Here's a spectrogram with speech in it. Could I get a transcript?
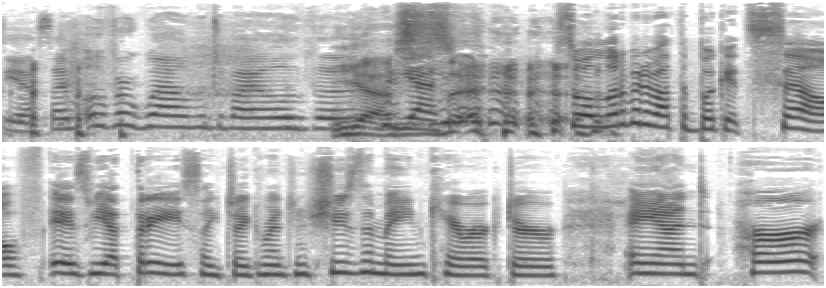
yes. I'm overwhelmed by all the. yes. Yes. so a little bit about the book itself is Beatriz, like Jake mentioned, she's the main character, and her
